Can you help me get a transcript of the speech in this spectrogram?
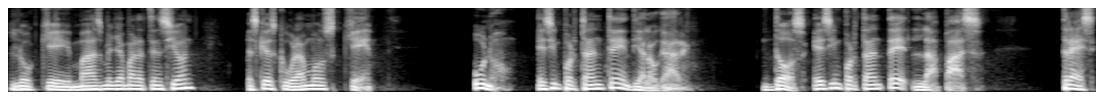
lo que más me llama la atención es que descubramos que, uno, es importante dialogar. Dos, es importante la paz. Tres,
